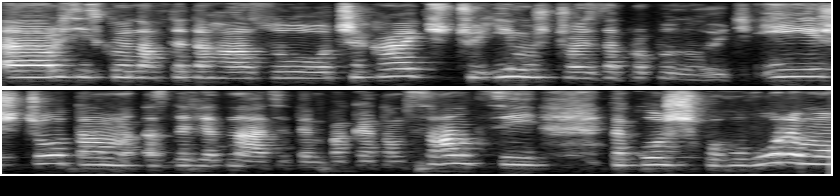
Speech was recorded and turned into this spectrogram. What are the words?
е, російської нафти та газу. Чекають, що їм щось запропонують. І що там з 19-тим пакетом санкцій, також поговоримо.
